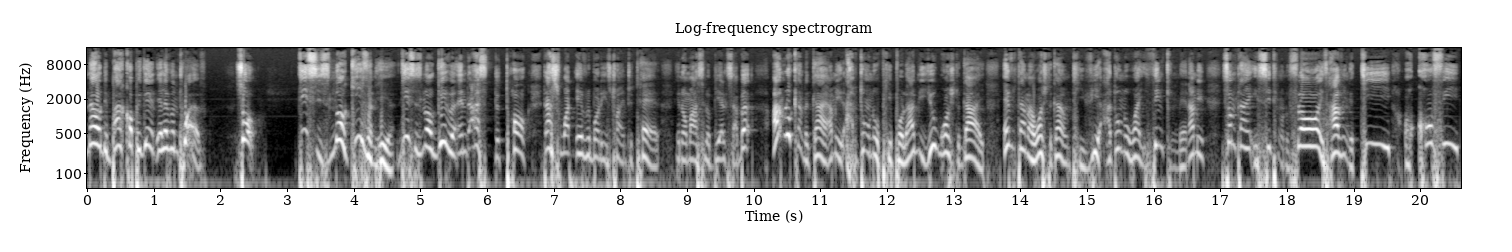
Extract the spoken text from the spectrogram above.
Now they back up again, 11 12. So, this is not given here. This is not given. And that's the talk. That's what everybody is trying to tell, you know, Marcelo Bielsa. But I'm looking at the guy. I mean, I don't know people. I mean, you watch the guy. Every time I watch the guy on TV, I don't know what he's thinking, man. I mean, sometimes he's sitting on the floor, he's having a tea or coffee.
